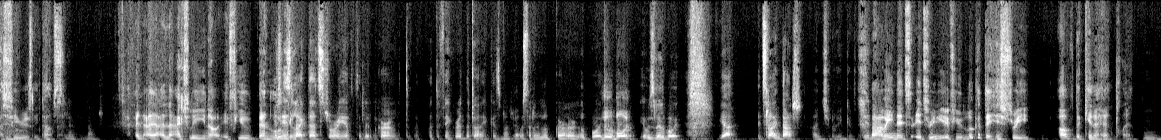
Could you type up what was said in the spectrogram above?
I seriously doubt that. Absolutely not. And and actually, you know, if you then look It is like that story of the little girl with the- finger in the dike, isn't it? Yeah. Was it a little girl or a little boy? Little boy. It was a little boy. Yeah, it's like that. Blinkers. You know? I mean, it's it's really if you look at the history of the Kinahan clan, Mm.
